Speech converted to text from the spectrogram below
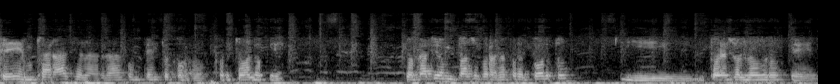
Sí, muchas gracias, la verdad contento por, por todo lo que, que ha mi paso por acá por el Porto y por esos logros que,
